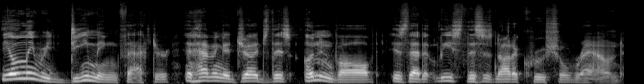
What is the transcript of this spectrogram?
The only redeeming factor in having a judge this uninvolved is that at least this is not a crucial round.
